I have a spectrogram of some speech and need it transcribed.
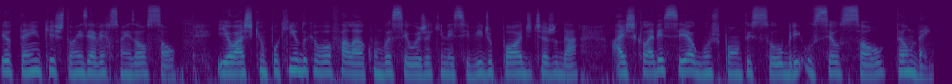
eu tenho questões e aversões ao sol? E eu acho que um pouquinho do que eu vou falar com você hoje aqui nesse vídeo pode te ajudar a esclarecer alguns pontos sobre o seu sol também.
